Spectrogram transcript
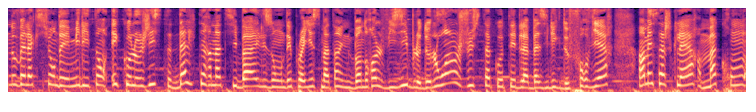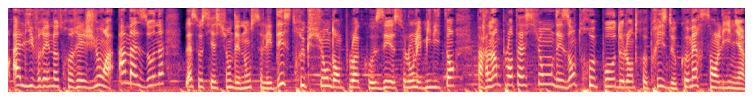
nouvelle action des militants écologistes d'Alternativa. Ils ont déployé ce matin une banderole visible de loin, juste à côté de la basilique de Fourvière. Un message clair, Macron a livré notre région à Amazon. L'association dénonce les destructions d'emplois causées, selon les militants, par l'implantation des entrepôts de l'entreprise de commerce en ligne.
